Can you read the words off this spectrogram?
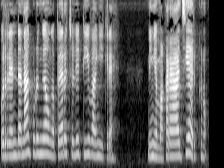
ஒரு ரெண்டனா கொடுங்க உங்கள் பேரை சொல்லி டீ வாங்கிக்கிறேன். நீங்கள் மகராஜியாக இருக்கணும்.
